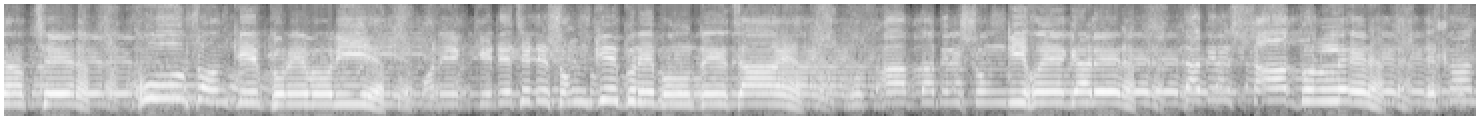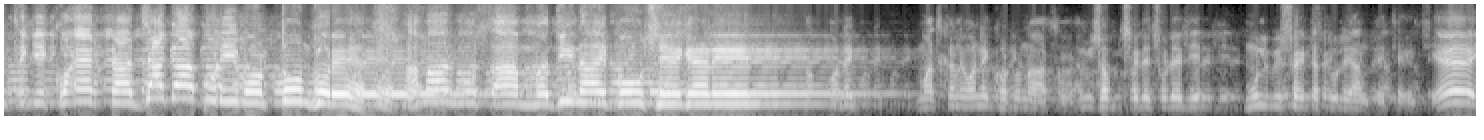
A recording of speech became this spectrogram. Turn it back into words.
যাচ্ছেন। খুব সংক্ষেপ করে বলি, অনেক কেটে ছেটে সংক্ষেপ করে বলতে চায়। মুসাফ তাদের সঙ্গী হয়ে গেলেন, তাদের সাথ ধরলেন, এখান থেকে কয়েকটা জায়গা পরিবর্তন করে আমার মুসাফ মদিনায় পৌঁছে গেলেন। মাঝখানে অনেক ঘটনা আছে। আমি সব ছেড়ে ছড়ে দিয়ে মূল বিষয়টা তুলে আনতে চাইছি। এই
